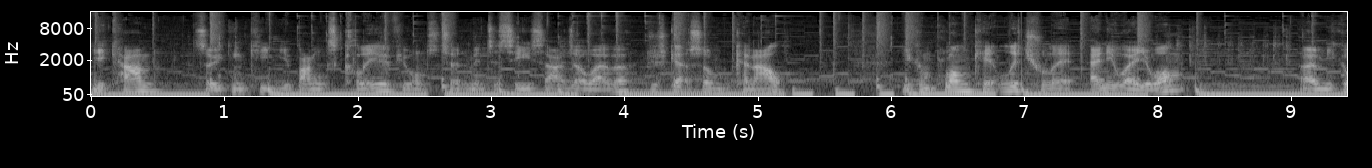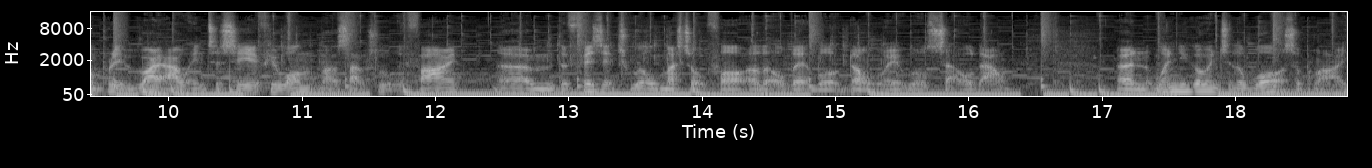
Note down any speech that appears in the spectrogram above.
you can so you can keep your banks clear if you want to turn them into seasides or whatever. Just get some canal. You can plonk it literally anywhere you want. Um, you can put it right out into sea if you want, that's absolutely fine. Um, the physics will mess up for a little bit, but don't worry, it will settle down. And when you go into the water supply,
